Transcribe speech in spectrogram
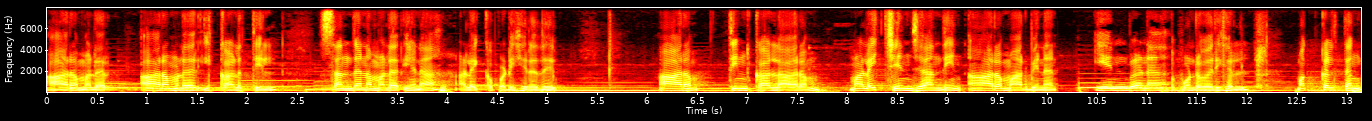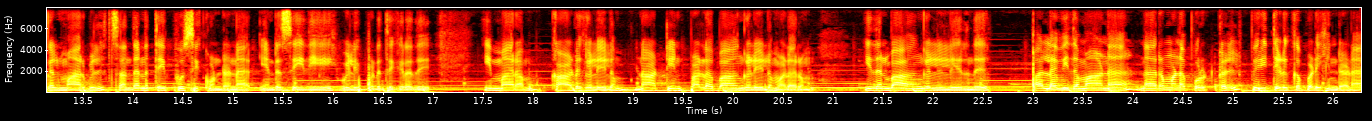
ஆரமலர். ஆரமலர் இக்காலத்தில் சந்தன மலர் என அழைக்கப்படுகிறது. ஆரம் தின்கால் ஆரம் மலை செஞ்சாந்தின் ஆர மார்பினன் என்பன போன்ற வரிகள் மக்கள் தங்கள் மார்பில் சந்தனத்தை பூசிக்கொண்டனர் என்ற செய்தியை வெளிப்படுத்துகிறது. இம்மரம் காடுகளிலும் நாட்டின் பல பாகங்களிலும் வளரும். இதன் பாகங்களிலிருந்து பலவிதமான நறுமணப் பொருட்கள் பிரித்தெடுக்கப்படுகின்றன.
